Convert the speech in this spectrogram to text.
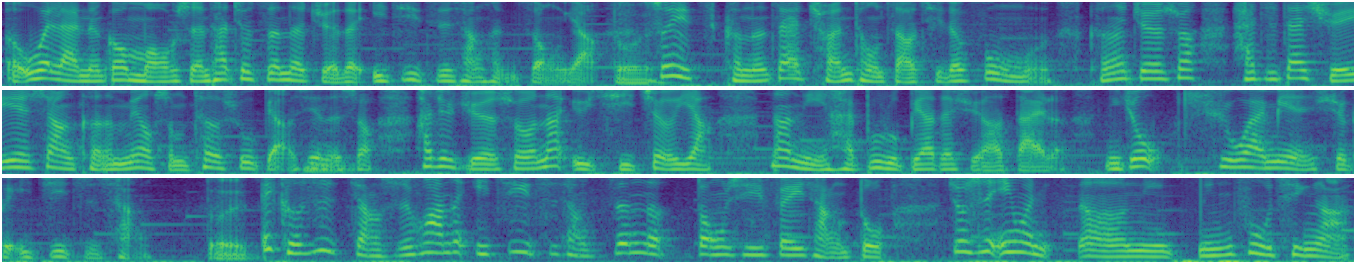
呃未来能够谋生，他就真的觉得一技之长很重要。对，所以可能在传统早期的父母，可能觉得说孩子在学业上可能没有什么特殊表现的时候，他就觉得说，那与其这样，那你还不如不要在学校待了，你就去外面学个一技之长。对，哎，可是讲实话，那一技之长真的东西非常多，就是因为呃，你您父亲啊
